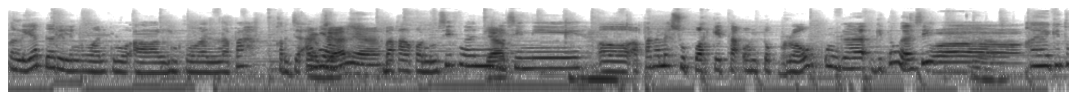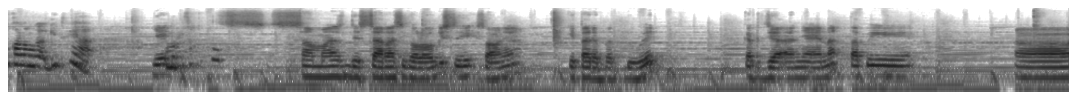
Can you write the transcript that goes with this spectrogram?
melihat dari lingkungan eh, lingkungan apa kerjaan yang kerjaannya. bakal kondusif nggak nih Yap. di sini? Eh, apa namanya support kita untuk grow enggak? Gitu nggak sih? Wah. kayak gitu kalau nggak gitu ya ya menurut aku sama secara psikologis sih soalnya kita dapat duit kerjaannya enak tapi eh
